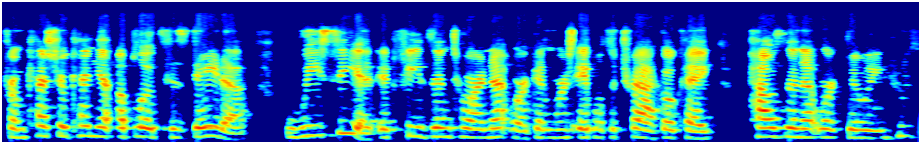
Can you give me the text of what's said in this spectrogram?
from Kesho, Kenya uploads his data, we see it. It feeds into our network and we're able to track, okay, how's the network doing? Who's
